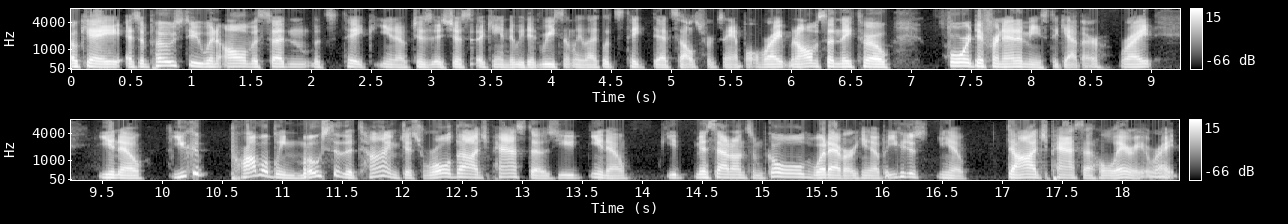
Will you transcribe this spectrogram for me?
okay, as opposed to when all of a sudden, let's take, you know, because it's just a game that we did recently, like let's take Dead Cells, for example, right? When all of a sudden they throw four different enemies together, right? You know, you could probably most of the time just roll dodge past those. You, you know, you'd miss out on some gold, whatever, you know, but you could just, you know, dodge past that whole area, right?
